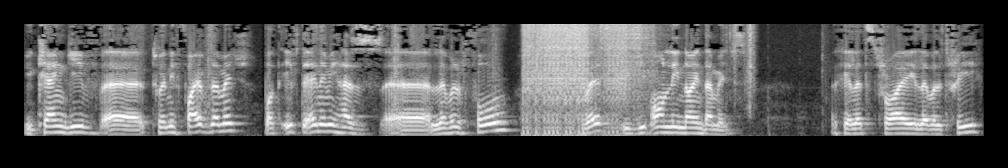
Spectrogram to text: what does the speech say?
you can give uh, 25 damage. But if the enemy has uh, level 4 vest, you give only 9 damage. Okay, let's try level 3.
